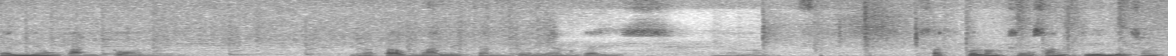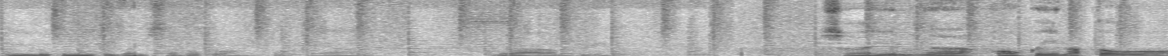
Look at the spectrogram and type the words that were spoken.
yan yung kanton. Tinatawag namin kanton yan guys. Yan, oh. Sakto lang sa isang kilo, isang kilo to dito guys, sa lutuan ko. Kaya, grabe. So, yun nga, okay na to.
